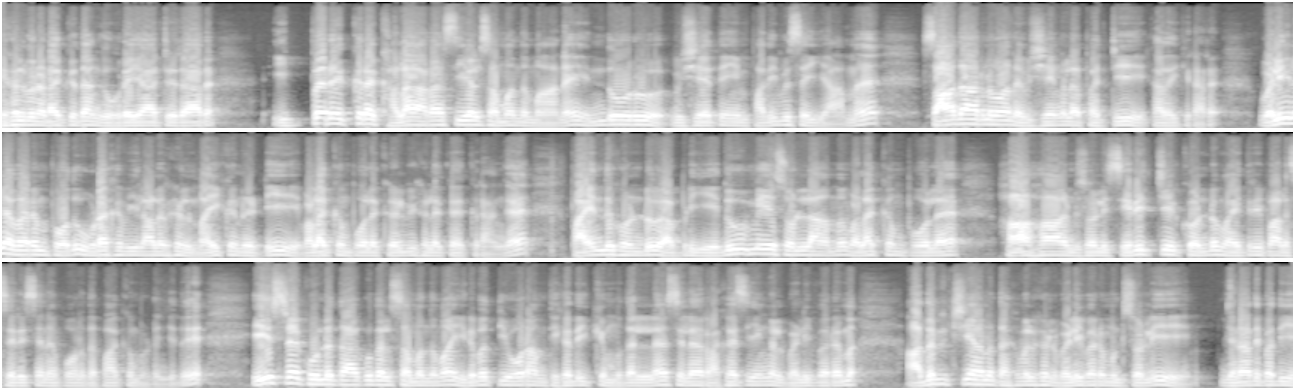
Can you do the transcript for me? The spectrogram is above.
நிகழ்வு நடக்குது அங்கே உரையாற்றுறார். இப்போ இருக்கிற கல அரசியல் சம்பந்தமான எந்த ஒரு விஷயத்தையும் பதிவு செய்யாம சாதாரணமான விஷயங்களை பற்றி கதைக்கிறாரு. வெளியில வரும்போது ஊடகவியலாளர்கள் மைக்கு நீட்டி வழக்கம் போல கேள்விகளை கேட்குறாங்க. பயந்து கொண்டு அப்படி எதுவுமே சொல்லாமல் வழக்கம் போல ஹாஹான்னு சொல்லி சிரிச்சு கொண்டு மைத்ரிபால சிறிசேன போனதை பார்க்க முடிஞ்சது. ஈஸ்டர் குண்டு தாக்குதல் சம்பந்தமா இருபத்தி ஓராம் திகதிக்கு முதல்ல சில ரகசியங்கள் வெளிவரும் அதிர்ச்சியான தகவல்கள் வெளிவரும் சொல்லி ஜனாதிபதி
